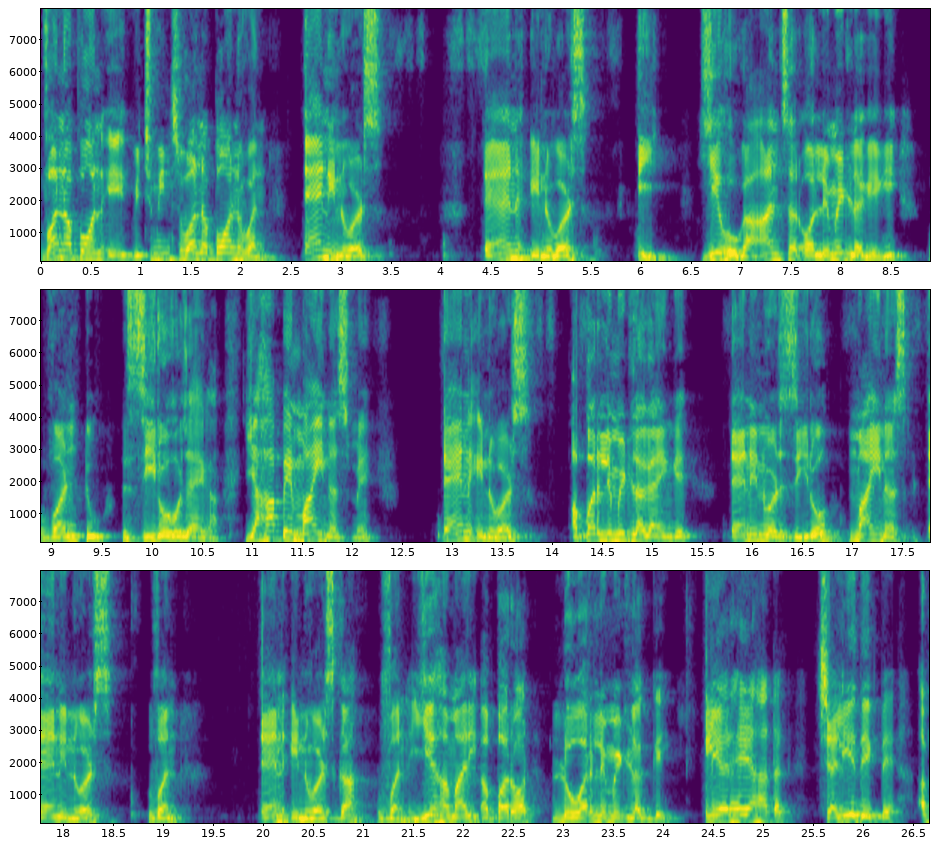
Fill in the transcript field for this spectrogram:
one upon a which means one upon one tan inverse tan inverse t ये होगा आंसर और लिमिट लगेगी। वन टू ज़ीरो हो जाएगा। यहाँ पे माइनस में टेन इनवर्स अपर लिमिट लगाएँगे। Tan inverse zero minus tan inverse one. Tan inverse का वन ये हमारी अपर और लोअर लिमिट लग गई. क्लियर है यहाँ तक? चलिए देखते हैं. अब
